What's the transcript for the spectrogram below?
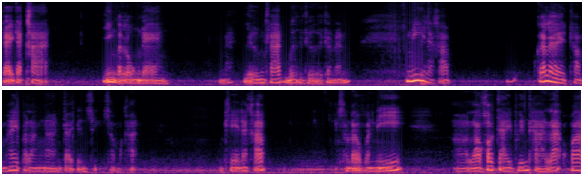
ใจจะขาด ยิ่งกว่าลงแดงนไหมลืมชาร์จมือถือเท่านั้น นี่แหละครับ ก็เลยทำให้พลังงานกลายเป็นสิ่งสำคัญ โอเคนะครับสำหรับวันนี้เราเข้าใจพื้นฐานละว่า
